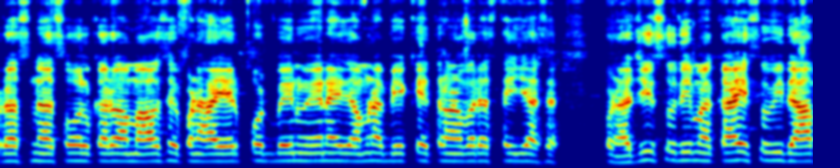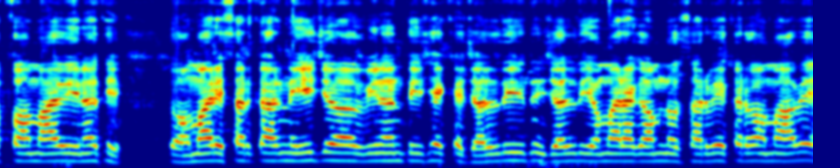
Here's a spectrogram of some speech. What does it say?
પ્રશ્ન સોલ્વ કરવામાં આવશે, પણ આ એરપોર્ટ બન્યું, એના હમણાં બે કે ત્રણ વર્ષ થઈ જશે. પણ હજી સુધીમાં કાંઈ સુવિધા આપવામાં આવી નથી. તો અમારી સરકારને એ જ વિનંતી છે કે જલ્દીથી જલ્દી અમારા ગામનો સર્વે કરવામાં આવે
